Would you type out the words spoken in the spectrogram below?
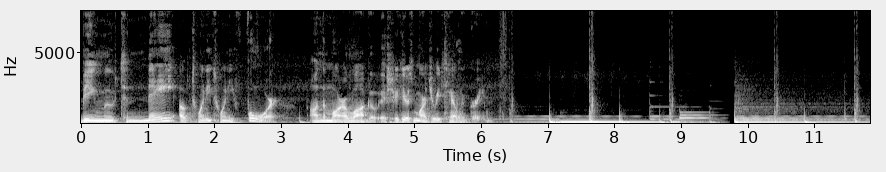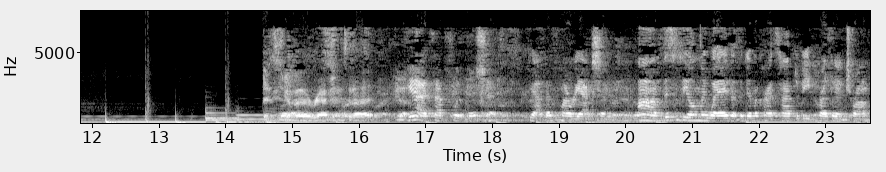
being moved to May of 2024 on the Mar a Lago issue. Here's Marjorie Taylor Greene. Yeah, that's my reaction. Um, this is the only way that the Democrats have to beat President Trump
